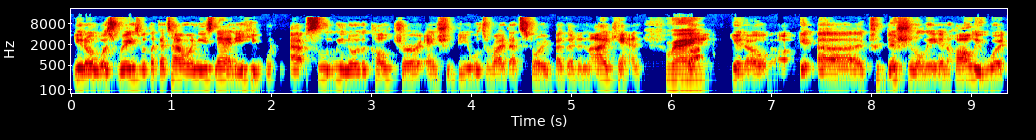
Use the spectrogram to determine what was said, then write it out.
you know was raised with like a taiwanese nanny he would absolutely know the culture and should be able to write that story better than i can. Right. But you know, uh, uh, traditionally in Hollywood,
